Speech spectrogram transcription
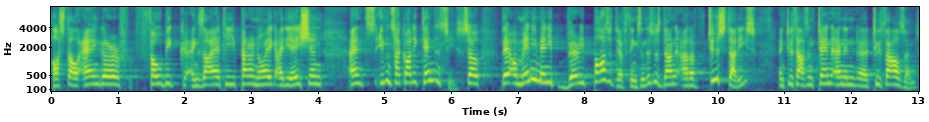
hostile anger, phobic anxiety, paranoid ideation and even psychotic tendencies. So there are many, many very positive things. And this was done out of two studies in 2010 and in uh, 2000.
